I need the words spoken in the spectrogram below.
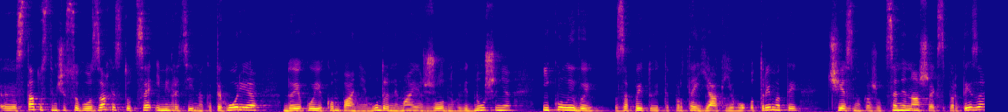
е, статус тимчасового захисту це імміграційна категорія, до якої компанія Мудра не має жодного відношення. І коли ви запитуєте про те, як його отримати, чесно кажу, це не наша експертиза.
